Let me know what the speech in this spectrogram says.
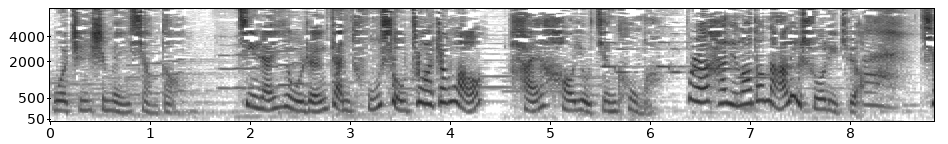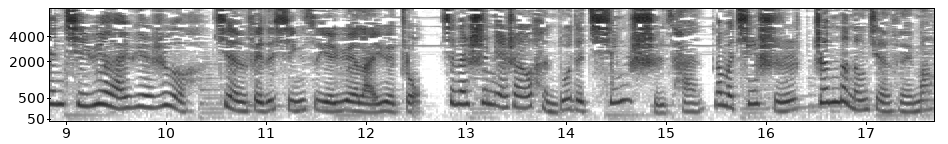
我真是没想到，竟然有人敢徒手抓蟑螂，还好有监控啊，不然海底捞到哪里说理去啊？天气越来越热，减肥的心思也越来越重。现在市面上有很多的轻食餐，那么轻食真的能减肥吗？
